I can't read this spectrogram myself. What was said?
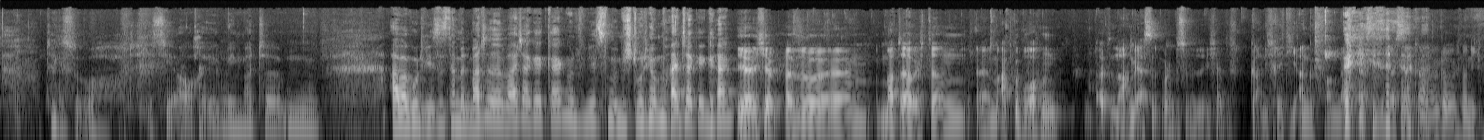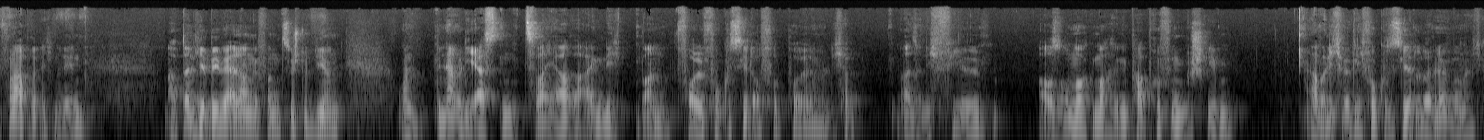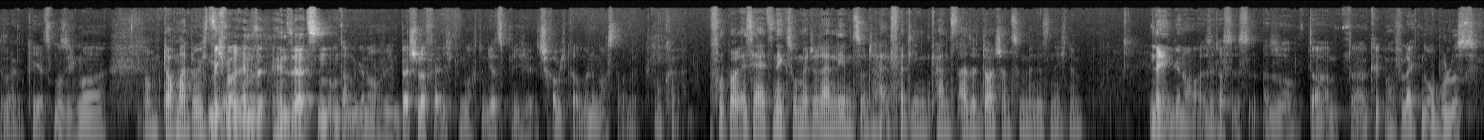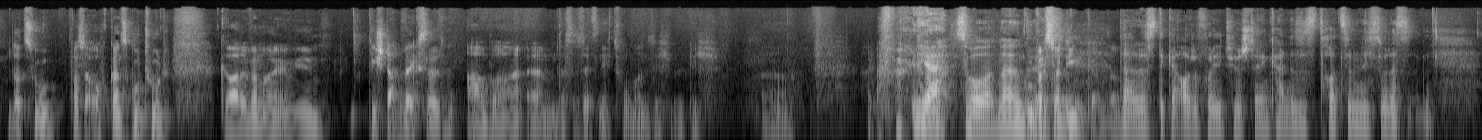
denkst du, oh, das ist hier auch irgendwie Mathe. hm. Aber gut, wie ist es dann mit Mathe weitergegangen und wie ist es mit dem Studium weitergegangen? Ja, ich habe also ähm, Mathe habe ich dann ähm, abgebrochen. Also nach dem ersten, oder beziehungsweise ich habe gar nicht richtig angefangen. Nach dem ersten Semester kann man, glaube ich, noch nicht von Abbrechen reden. Habe dann hier BWL angefangen zu studieren und bin aber die ersten zwei Jahre eigentlich waren voll fokussiert auf Football. Und ich habe also nicht viel außenrum noch gemacht, ein paar Prüfungen geschrieben, aber nicht wirklich fokussiert. Und dann irgendwann habe ich gesagt, okay, jetzt muss ich mal doch mal durchziehen. mich mal hinse- hinsetzen und dann genau habe ich den Bachelor fertig gemacht und jetzt bin ich jetzt schreibe ich gerade meine Masterarbeit. Okay. Football ist ja jetzt nichts, womit du deinen Lebensunterhalt verdienen kannst. Also in Deutschland zumindest nicht, ne? Nee, genau. Also das ist, also da, da kriegt man vielleicht einen Obolus dazu, was ja auch ganz gut tut, gerade wenn man irgendwie die Stadt wechselt. Aber ähm, das ist jetzt nichts, wo man sich wirklich Ja, so. Ne? gut was verdienen kann. So. da das dicke Auto vor die Tür stellen kann. Es ist trotzdem nicht so, dass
